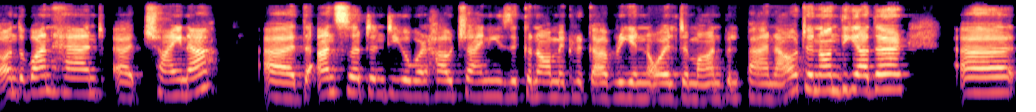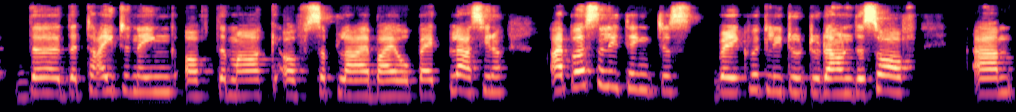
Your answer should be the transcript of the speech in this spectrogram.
on the one hand, uh, China. Uh, the uncertainty over how Chinese economic recovery and oil demand will pan out, and on the other, uh, the the tightening of the mark of supply by OPEC plus. You know, I personally think just very quickly to to round this off, um,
